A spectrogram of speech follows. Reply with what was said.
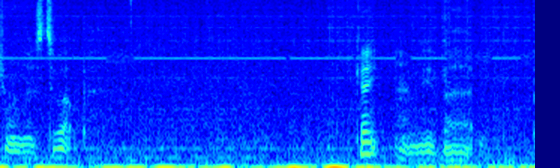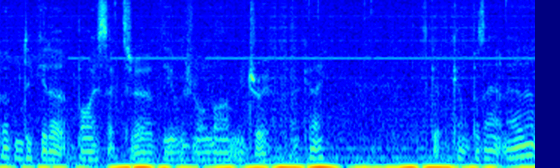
Join those two up. Okay, and we've uh, perpendicular bisector of the original line we drew, okay. Let's get the compass out now then.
